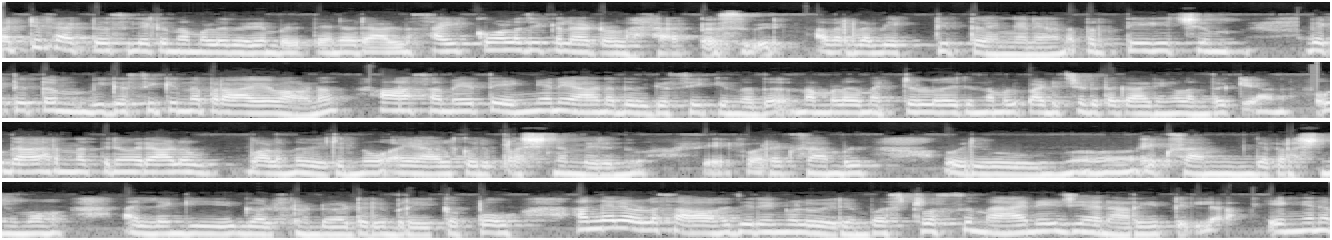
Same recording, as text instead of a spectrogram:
മറ്റ് ഫാക്ടേഴ്സിലേക്ക് നമ്മൾ വരുമ്പോഴത്തേനും ഒരാളുടെ സൈക്കോളജിക്കൽ ആയിട്ടുള്ള ഫാക്ടേഴ്സ് വരും. അവരുടെ വ്യക്തിത്വം എങ്ങനെയാണ്? പ്രത്യേകിച്ചും വ്യക്തിത്വം വികസിക്കുന്ന പ്രായമാണ്. ആ സമയത്ത് എങ്ങനെയാണ് അത് വികസിക്കുന്നത്? നമ്മൾ മറ്റുള്ളവർ നമ്മൾ പഠിച്ചെടുത്ത കാര്യങ്ങൾ എന്തൊക്കെയാണ്? ഉദാഹരണത്തിന് ഒരാൾ വളർന്നു വരുന്നു അയാൾക്കൊരു പ്രശ്നം വരുന്നു. സേ ഫോർ എക്സാമ്പിൾ ഒരു എക്സാമിന്റെ പ്രശ്നമോ അല്ലെങ്കിൽ ഗേൾ ഫ്രണ്ടുമായിട്ടൊരു ബ്രേക്കപ്പോ അങ്ങനെയുള്ള സാഹചര്യങ്ങൾ വരുമ്പോൾ സ്ട്രെസ്സ് മാനേജ് ചെയ്യാൻ അറിയത്തില്ല. എങ്ങനെ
